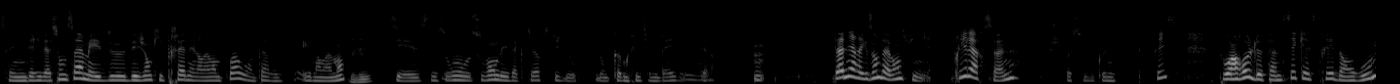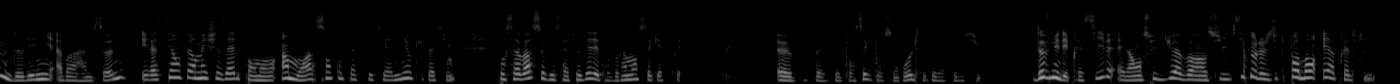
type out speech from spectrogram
c'est une dérivation de ça, mais de des gens qui prennent énormément de poids ou en perdent énormément. Mhm. C'est, ce sont Mhm. souvent des acteurs studio, donc comme Christian Bale, Ouais, etc. Mm. Dernier exemple avant de finir. Brie Larson, je ne sais pas si vous connaissez cette actrice, pour un rôle de femme séquestrée dans Room de Lenny Abrahamson, est restée enfermée chez elle pendant un mois sans contact social ni occupation pour savoir ce que ça faisait d'être vraiment séquestrée. Euh, parce qu'elle pensait que pour son rôle, c'était la solution. Devenue dépressive, elle a ensuite dû avoir un suivi psychologique pendant et après le film.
